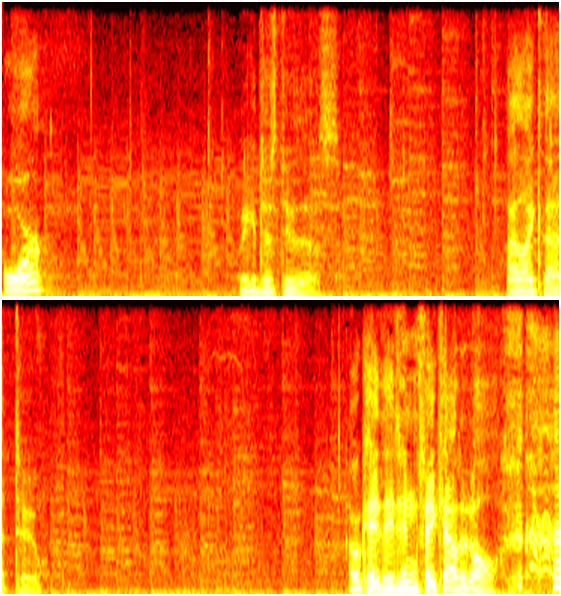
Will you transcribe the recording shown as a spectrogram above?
Or we could just do this. I like that too. Okay, they didn't fake out at all.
